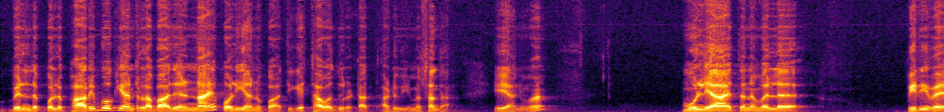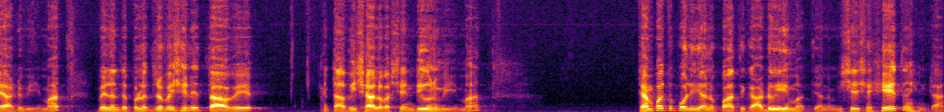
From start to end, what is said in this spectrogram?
වෙළඳ පොළ පාරිභෝගිකයන්ට ලබා දෙන ණය පොලි අනුපාතිකේ තව දුරටත් අඩුවීම සඳහා. ඒ අනුව මූල්‍ය ආයතනවල පිරිවැය අඩුවීමත් වෙළඳපොළ ද්‍රව්‍යශීලීතාවයේ ඉතා විශාල වශයෙන් දියුණු වීමත් තැන්පතු පොලි අනුපාතික අඩුවීමත් යන විශේෂ හේතුන් හින්දා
